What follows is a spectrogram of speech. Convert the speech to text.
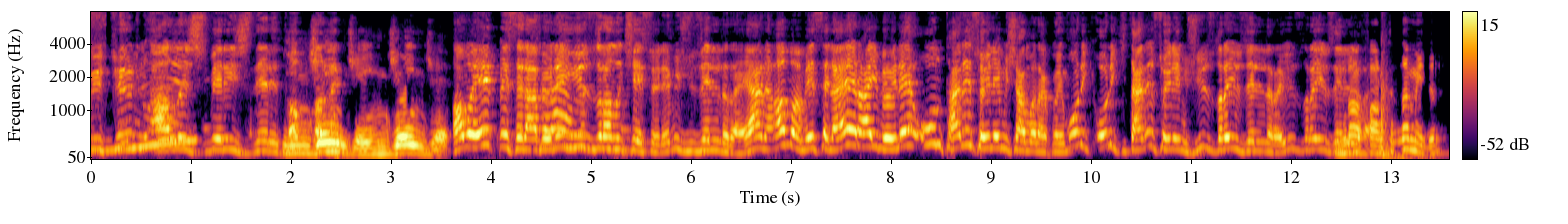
bütün alışverişleri İnce topladık. ince ince ince. Ama hep mesela böyle Güzel 100 liralık şey söylemiş 150 lira yani ama mesela her ay böyle 10 tane söylemiş amına koyayım 12, 12 tane söylemiş 100 lira 150 lira 100 lira 150 Burak lira. farkında mıydın?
